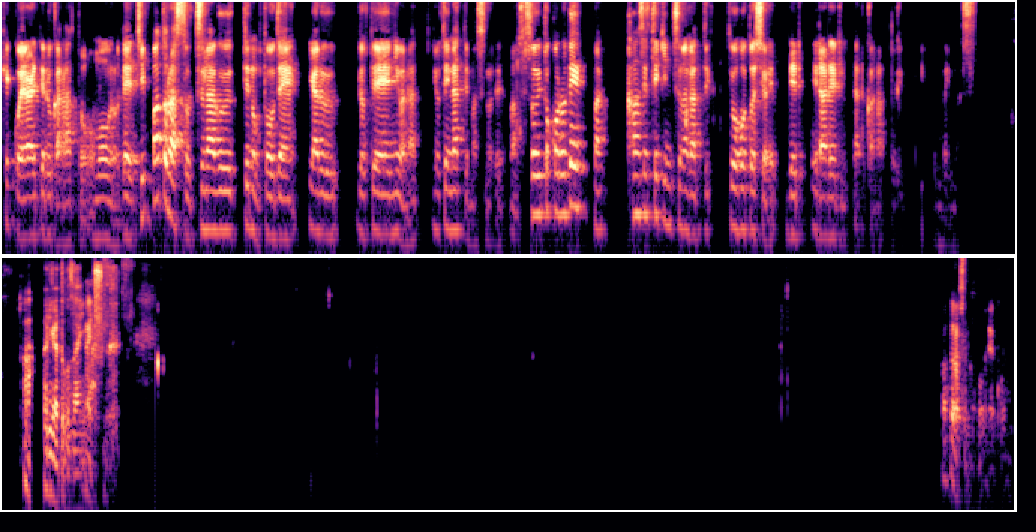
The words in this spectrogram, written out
結構やられてるかなと思うので、チップアトラスとつなぐっていうのも当然やる予定にはな、予定になってますので、まあ、そういうところで、まあ、間接的につながって、情報としては得得られるようになるかなというふうに思います。あ、ありがとうございます。アトラスの方で、こう、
